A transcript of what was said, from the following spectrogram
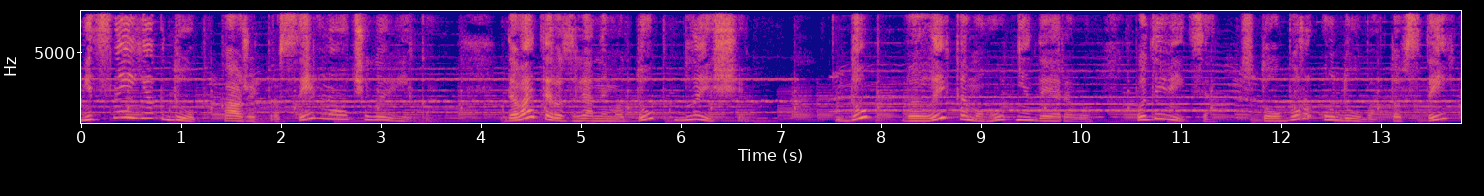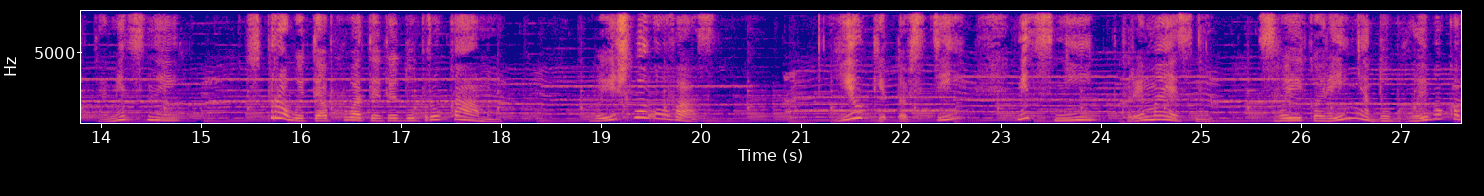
Міцний, як дуб, кажуть про сильного чоловіка. Давайте розглянемо дуб ближче. Дуб велике могутнє дерево. Подивіться, стовбур у дуба товстий та міцний. Спробуйте обхватити дуб руками. Вийшло у вас? Гілки товсті, міцні, кремезні. Свої коріння дуб глибоко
